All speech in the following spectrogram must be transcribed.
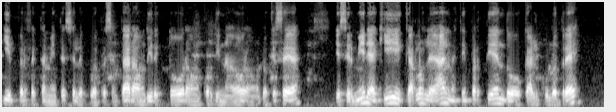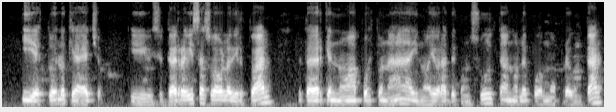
y perfectamente se le puede presentar a un director, a un coordinador, a lo que sea, y decir, mire, aquí Carlos Leal me está impartiendo cálculo 3 y esto es lo que ha hecho. Y si usted revisa su aula virtual, usted a ver que no ha puesto nada y no hay horas de consulta, no le podemos preguntar.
